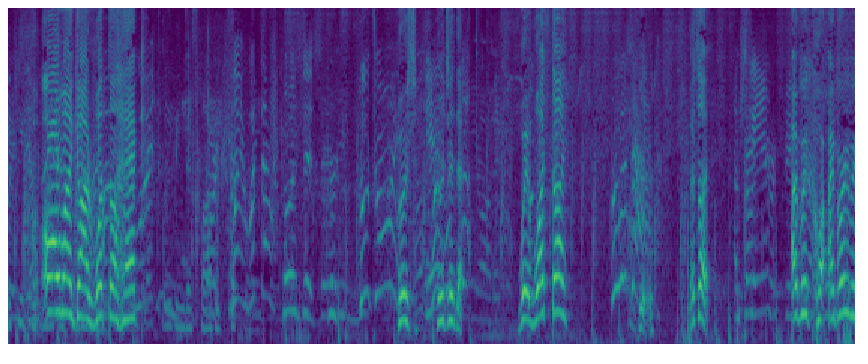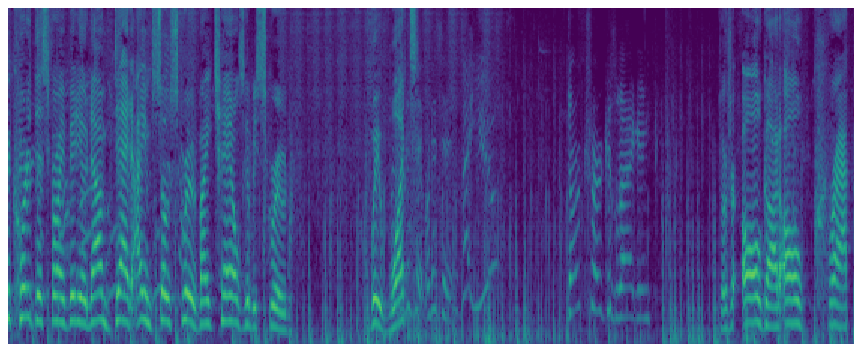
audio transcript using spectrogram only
If you don't Oh my god, what the heck? leaving this lobby Wait, what the? Who is this? Who joined? Who's. Who did that? Wait, what the? Who is that? That's a. I'm scared. I record. I've already recorded this for my video. Now I'm dead. I am so screwed. My channel's gonna be screwed. Wait, What is what? it? What is it? Is that you? Dark Shark is lagging. Those are. Oh god. Oh crap.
